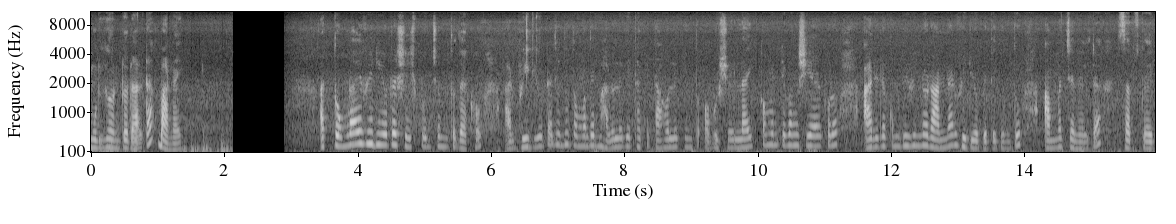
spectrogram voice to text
মুড়িঘণ্ট ডালটা বানাই। আর তোমরা এই ভিডিওটা শেষ পর্যন্ত দেখো। আর ভিডিওটা যদি তোমাদের ভালো লেগে থাকে, তাহলে কিন্তু অবশ্যই লাইক কমেন্ট এবং শেয়ার করো। আর এরকম বিভিন্ন রান্নার ভিডিও পেতে কিন্তু আমার চ্যানেলটা সাবস্ক্রাইব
